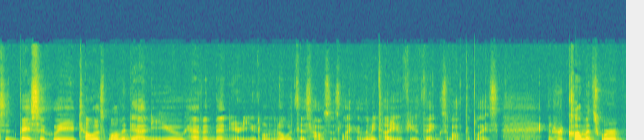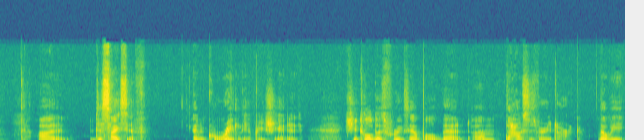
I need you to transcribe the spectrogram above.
to basically tell us, Mom and Dad, you haven't been here. You don't know what this house is like. Let me tell you a few things about the place. And her comments were uh, decisive and greatly appreciated. She told us, for example, that um, the house is very dark. Now, we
